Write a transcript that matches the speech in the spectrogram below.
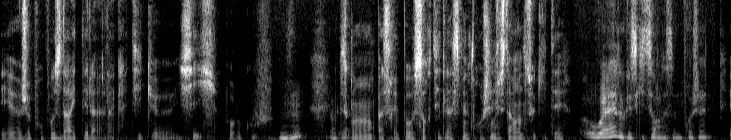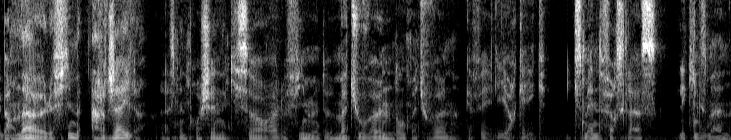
Et euh, je propose d'arrêter la, la critique euh, ici, pour le coup. Est-ce qu'on passerait pas aux sorties de la semaine prochaine juste avant de se quitter Ouais, donc qu'est-ce qui sort la semaine prochaine? Eh ben on a euh, le film Argyle la semaine prochaine qui sort, euh, le film de Matthew Vaughn, donc Matthew Vaughn qui a fait Layer Cake, X-Men First Class, Les Kingsman.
